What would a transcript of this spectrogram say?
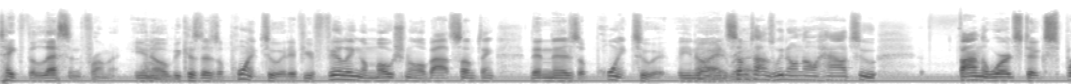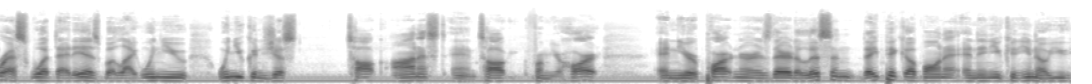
take the lesson from it, you know, mm. because there's a point to it. If you're feeling emotional about something, then there's a point to it, you know. Right, and right. sometimes we don't know how to find the words to express what that is, but like when you when you can just talk honest and talk from your heart and your partner is there to listen, they pick up on it and then you can, you know, you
